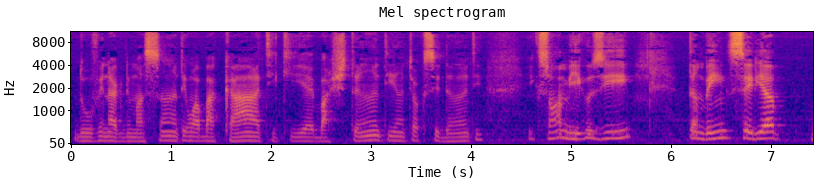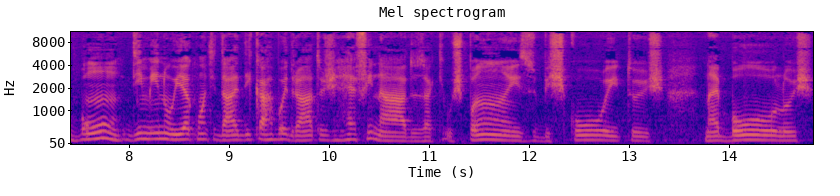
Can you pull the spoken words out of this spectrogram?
do vinagre de maçã, tem o abacate, que é bastante antioxidante, e que são amigos. E também seria bom diminuir a quantidade de carboidratos refinados, aqui, os pães, biscoitos, né, bolos,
